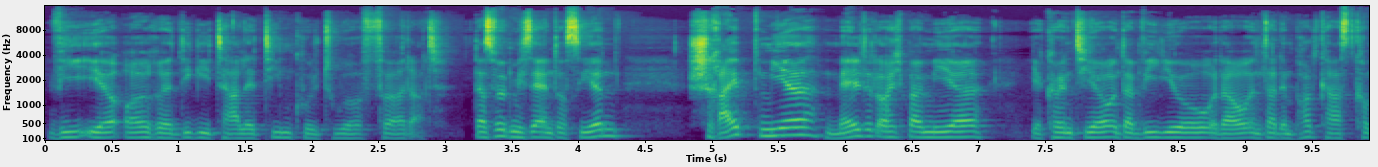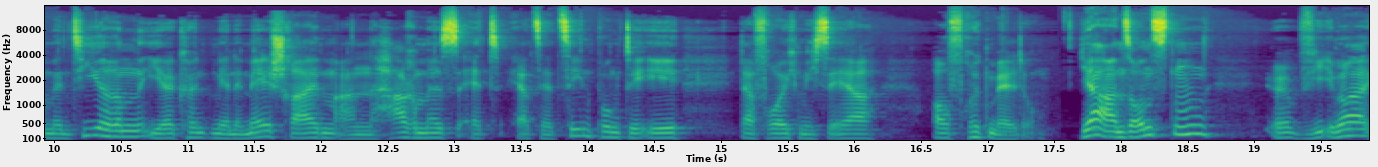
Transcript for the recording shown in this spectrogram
wie ihr eure digitale Teamkultur fördert? Das würde mich sehr interessieren. Schreibt mir, meldet euch bei mir. Ihr könnt hier unter dem Video oder unter dem Podcast kommentieren. Ihr könnt mir eine Mail schreiben an harmes.rz10.de. Da freue ich mich sehr auf Rückmeldung. Ja, ansonsten, äh, wie immer,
